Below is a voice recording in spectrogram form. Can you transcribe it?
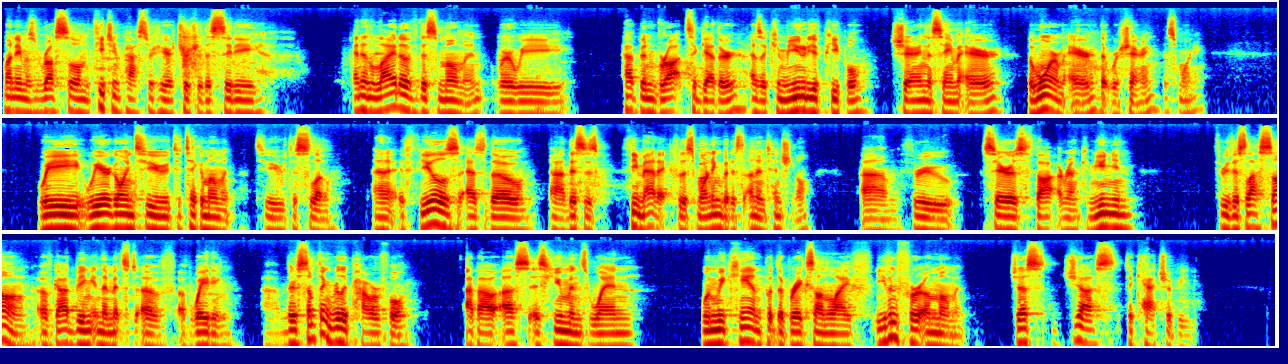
My name is Russell. I'm teaching pastor here at Church of the City. And in light of this moment where we have been brought together as a community of people sharing the same air, the warm air that we're sharing this morning, we, we are going to, to take a moment to, to slow. And it feels as though uh, this is thematic for this morning, but it's unintentional. Um, through Sarah's thought around communion, through this last song of God being in the midst of, of waiting, um, there's something really powerful about us as humans when when we can put the brakes on life even for a moment just just to catch a beat.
